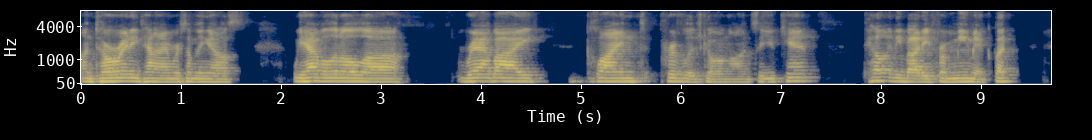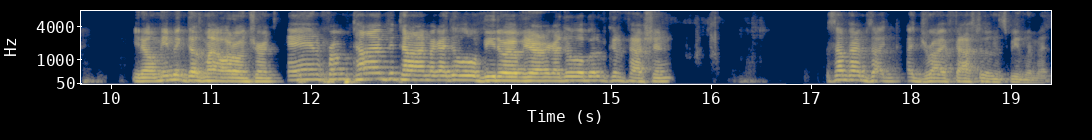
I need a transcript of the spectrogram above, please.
on Torah Anytime or something else, we have a little uh, rabbi client privilege going on. So you can't tell anybody from MEEMIC, but you know, MEEMIC does my auto insurance. And from time to time, I got to do a little viduy over here. I got to do a little bit of a confession. Sometimes I, I drive faster than the speed limit.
